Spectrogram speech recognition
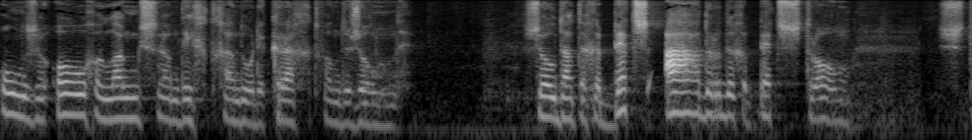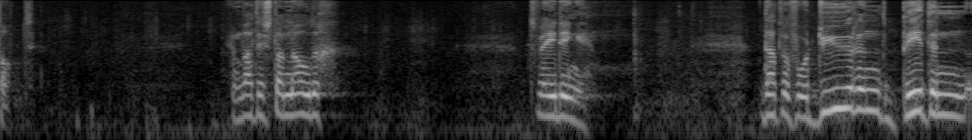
onze ogen langzaam dichtgaan door de kracht van de zonde? zodat de gebedsader, de gebedsstroom stopt. En wat is dan nodig? Twee dingen. Dat we voortdurend bidden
